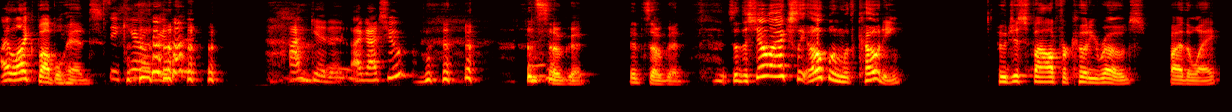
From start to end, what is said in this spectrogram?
I like bobbleheads. See, Carol. I get it. I got you. It's so good. It's so good. So the show actually opened with Cody, who just filed for Cody Rhodes, by the way.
